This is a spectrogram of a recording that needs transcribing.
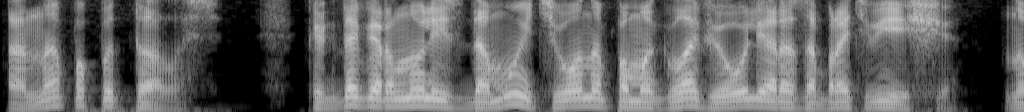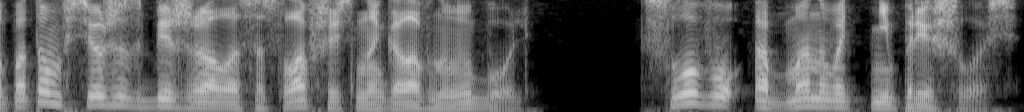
Она попыталась. Когда вернулись домой, Тиона помогла Виоле разобрать вещи, но потом все же сбежала, сославшись на головную боль. К слову, обманывать не пришлось.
